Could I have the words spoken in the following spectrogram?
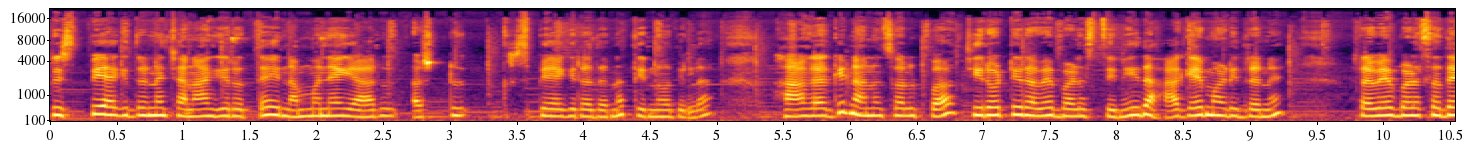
ಕ್ರಿಸ್ಪಿ ಆಗಿದ್ರೇ ಚೆನ್ನಾಗಿರುತ್ತೆ. ನಮ್ಮ ಮನೆಗೆ ಯಾರು ಅಷ್ಟು ಕ್ರಿಸ್ಪಿಯಾಗಿರೋದನ್ನು ತಿನ್ನೋದಿಲ್ಲ. ಹಾಗಾಗಿ ನಾನು ಸ್ವಲ್ಪ ಚಿರೋಟಿ ರವೆ ಬಳಸ್ತೀನಿ. ಇದು ಹಾಗೆ ಮಾಡಿದ್ರೇ ರವೆ ಬಳಸೋದೇ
